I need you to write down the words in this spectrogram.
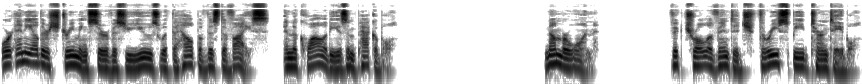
or any other streaming service you use with the help of this device, and the quality is impeccable. Number 1. Victrola Vintage 3-Speed Turntable.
